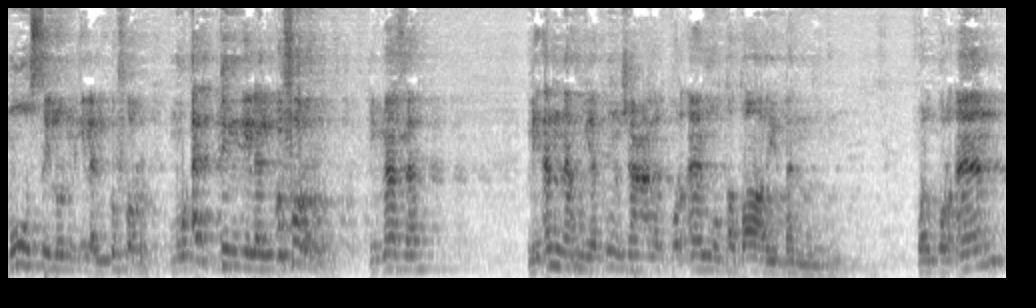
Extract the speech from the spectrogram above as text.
موصل إلى الكفر مؤد إلى الكفر. لماذا؟ لأنه يكون جعل القرآن متضاربا. والقرآن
